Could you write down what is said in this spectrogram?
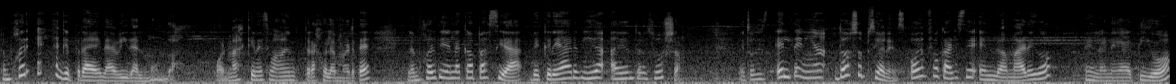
La mujer es la que trae la vida al mundo. Por más que en ese momento trajo la muerte, la mujer tiene la capacidad de crear vida adentro suyo. Entonces él tenía dos opciones, o enfocarse en lo amargo, en lo negativo,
